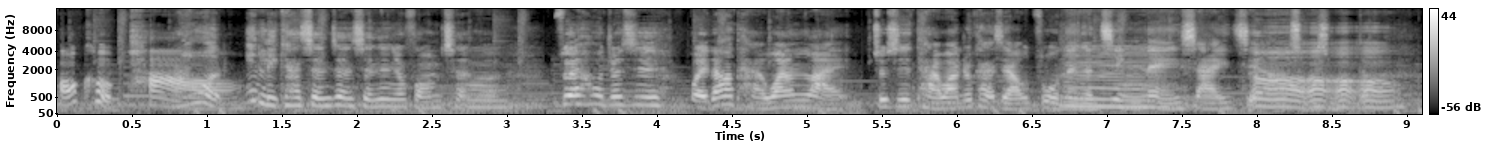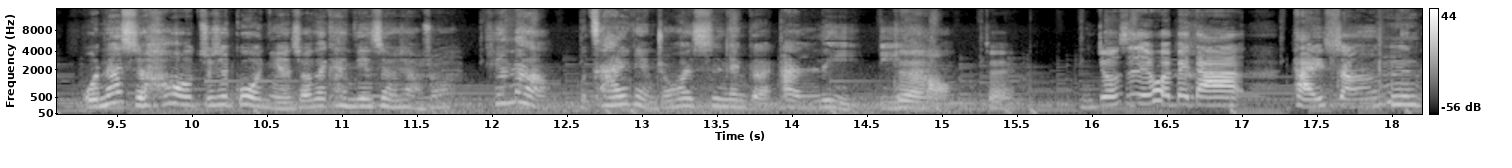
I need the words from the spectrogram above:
好可怕、哦。然后我一离开深圳，深圳就封城了。嗯最后就是回到台湾来，就是台湾就开始要做那个境内筛检啊什么什么的。嗯我那时候就是过年的时候在看电视，我想说，天哪，我差一点就会是那个案例一号对，你就是会被大家台 商嗯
